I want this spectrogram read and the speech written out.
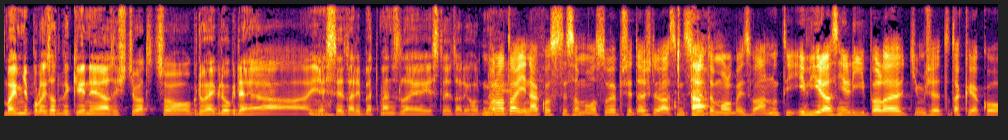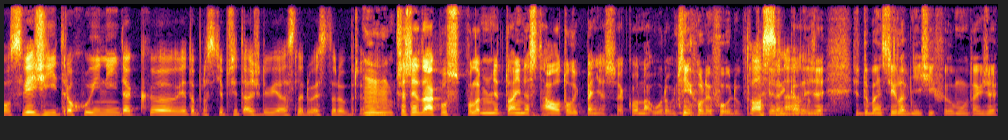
Baví mě polejzat vikiny a zjišťovat, co, kdo je kdo kde a jestli je tady Batman zlej, jestli je tady hodný. Ono ta jinakost je samo o sobě přitažlivá. Já si myslím, Tak. že to mohlo být zvládnutý i výrazně líp, ale tím, že je to taky jako svěží, trochu jiný, tak je to prostě přitažlivý a sleduje se to dobře. Mm, přesně tak, plus podle mě to ani nestálo tolik peněz jako na úrovni Hollywoodu, protože asi ne, říkali, no. že, že to bude z těch levnějších filmů, takže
